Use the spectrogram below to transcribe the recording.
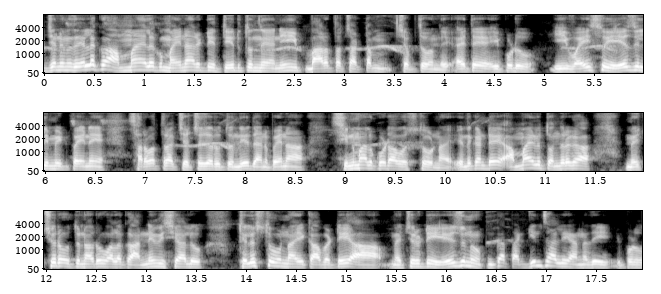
పద్దెనిమిదేళ్ళకు అమ్మాయిలకు మైనారిటీ తీరుతుంది అని భారత చట్టం చెప్తూ ఉంది. అయితే ఇప్పుడు ఈ వయసు ఏజ్ లిమిట్ పైనే సర్వత్రా చర్చ జరుగుతుంది. దానిపైన సినిమాలు కూడా వస్తూ ఉన్నాయి. ఎందుకంటే అమ్మాయిలు తొందరగా మెచ్యూర్ అవుతున్నారు. వాళ్ళకు అన్ని విషయాలు తెలుస్తూ ఉన్నాయి కాబట్టి ఆ మెచ్యూరిటీ ఏజ్ను ఇంకా తగ్గించాలి అన్నది ఇప్పుడు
